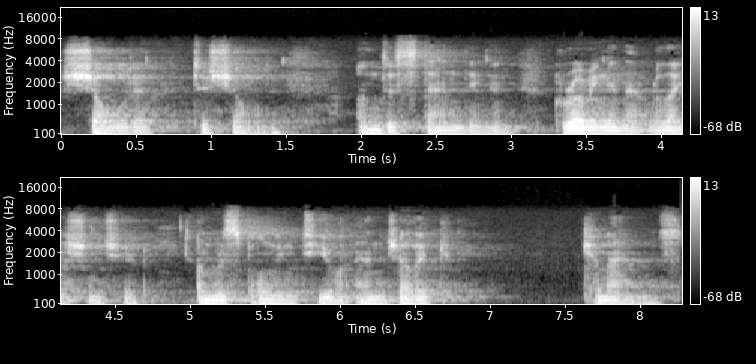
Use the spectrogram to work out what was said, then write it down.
shoulder to shoulder, understanding and growing in that relationship and responding to your angelic commands.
